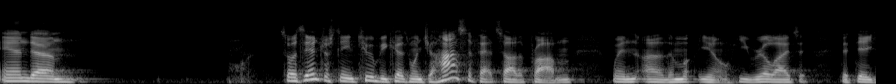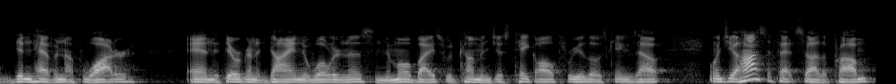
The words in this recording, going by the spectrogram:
And um, so it's interesting, too, because when Jehoshaphat saw the problem, when uh, the, you know, he realized that, that they didn't have enough water and that they were going to die in the wilderness and the Moabites would come and just take all three of those kings out, when Jehoshaphat saw the problem,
